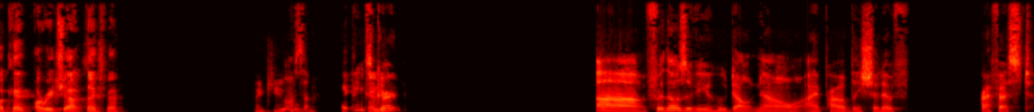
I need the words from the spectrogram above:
Okay, I'll reach out. Thanks, man. Thank you. Awesome. Thank Thanks, Andy. Kurt. Uh, for those of you who don't know, I probably should have prefaced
